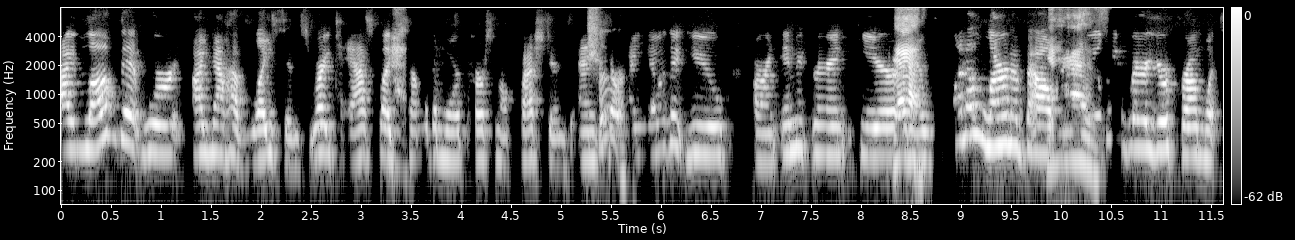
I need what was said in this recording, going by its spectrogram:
I, I, love that we're i now have license right to ask like some of the more personal questions and sure. so i know that you are an immigrant here yes. and I want to learn about yes. really where you're from, what's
